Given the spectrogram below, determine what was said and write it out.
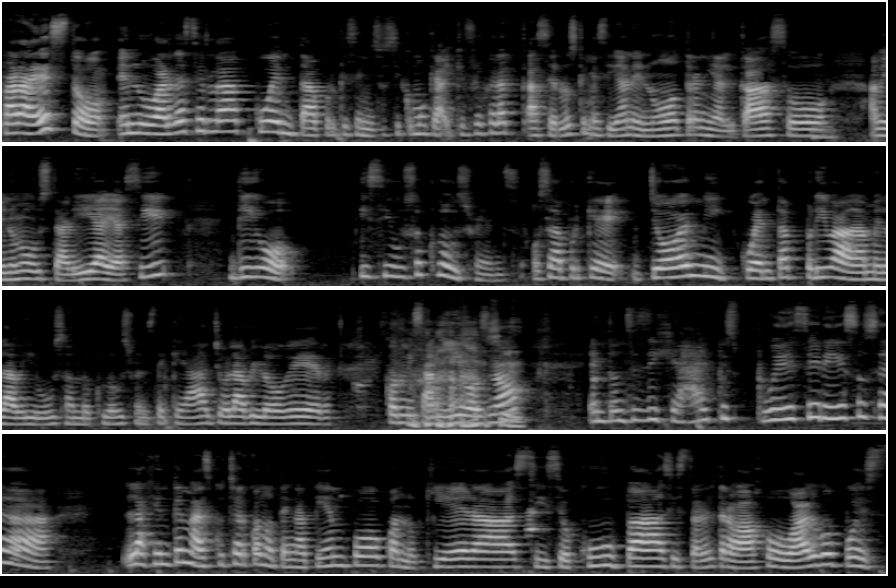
para esto, en lugar de hacer la cuenta, porque se me hizo así como que hay que flojera hacerlos que me sigan en otra, ni al caso, a mí no me gustaría y así, digo, ¿y si uso Close Friends? O sea, porque yo en mi cuenta privada me la vi usando Close Friends, de que, ah, yo la blogger con mis amigos, ¿no? Entonces dije, ay, pues puede ser eso, o sea, la gente me va a escuchar cuando tenga tiempo, cuando quiera, si se ocupa, si está en el trabajo o algo, pues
